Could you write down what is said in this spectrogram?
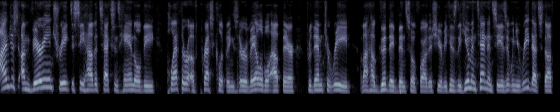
I'm just I'm very intrigued to see how the Texans handle the plethora of press clippings that are available out there for them to read about how good they've been so far this year. Because the human tendency is that when you read that stuff,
